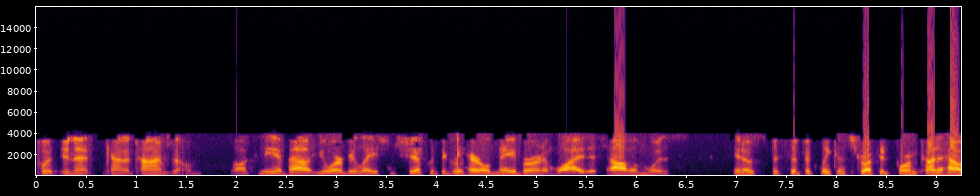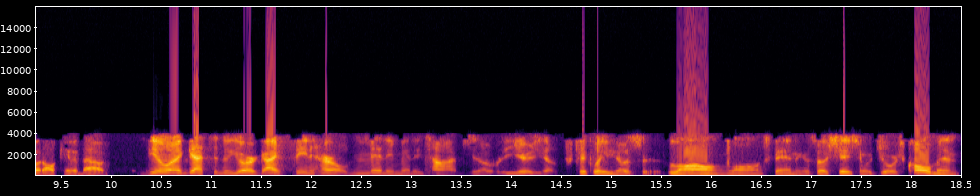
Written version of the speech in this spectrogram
put in that kind of time zone. Talk to me about your relationship with the great Harold Mabern and why this album was, you know, specifically constructed for him. Kind of how it all came about. You know, when I got to New York, I had seen Harold many, many times. You know, over the years. You know, particularly, you know, it's a long, long-standing association with George Coleman,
